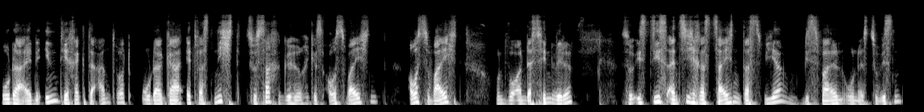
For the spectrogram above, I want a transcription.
oder eine indirekte Antwort oder gar etwas nicht zur Sache gehöriges ausweichen, ausweicht und woanders hin will, so ist dies ein sicheres Zeichen, dass wir, bisweilen ohne es zu wissen,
